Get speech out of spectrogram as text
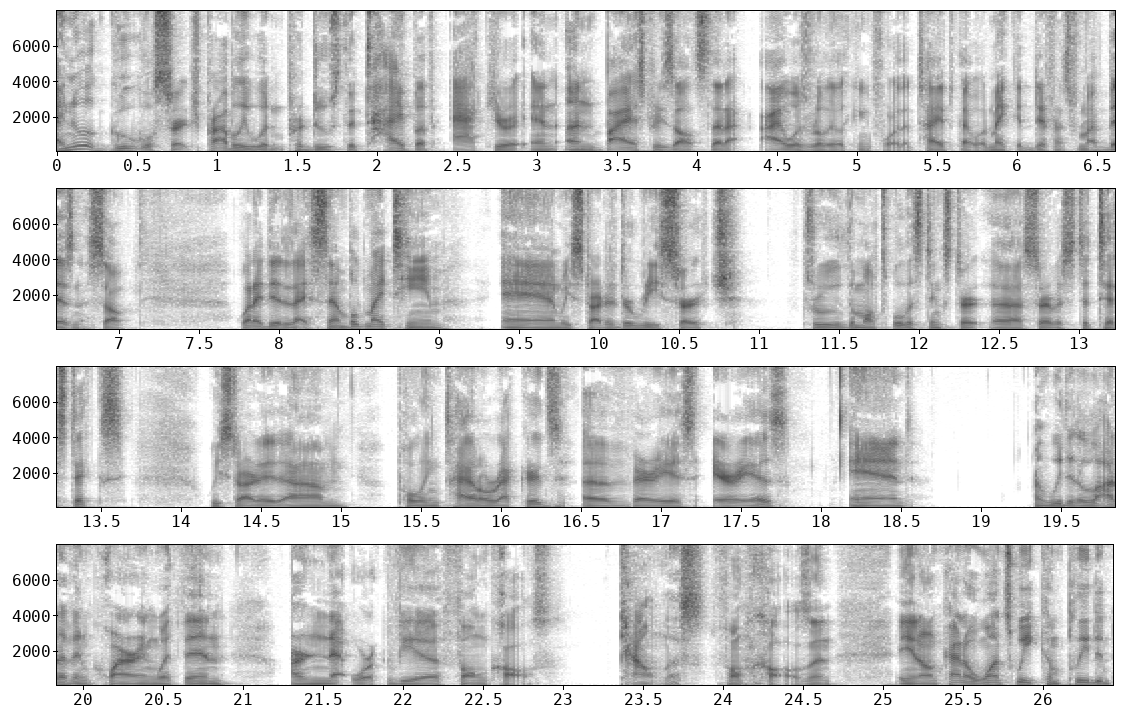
I knew a Google search probably wouldn't produce the type of accurate and unbiased results that I was really looking for, the type that would make a difference for my business. So what I did is I assembled my team and we started to research through the multiple listing st- uh, service statistics. We started um, pulling title records of various areas and we did a lot of inquiring within our network via phone calls countless phone calls and you know kind of once we completed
